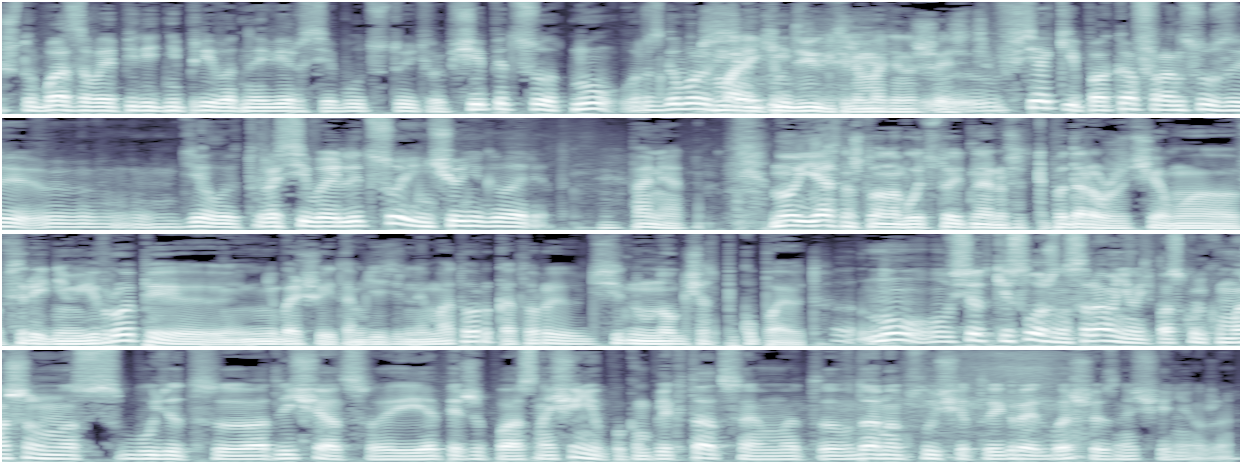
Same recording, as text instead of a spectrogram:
что базовая переднеприводная версия будет стоить вообще 500. Ну, разговоры С всякие, маленьким двигателем 1.6. Всякие, пока французы делают красивое лицо и ничего не говорят. Понятно. Но ясно, что она будет стоить, наверное, все-таки подороже, чем э, в среднем Европе, небольшие там дизельные моторы, которые действительно много сейчас покупают. Ну, все-таки сложно сравнивать, поскольку машина у нас будет э, отличаться, и опять же по оснащению, по комплектациям, это в данном случае это играет большое значение уже.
